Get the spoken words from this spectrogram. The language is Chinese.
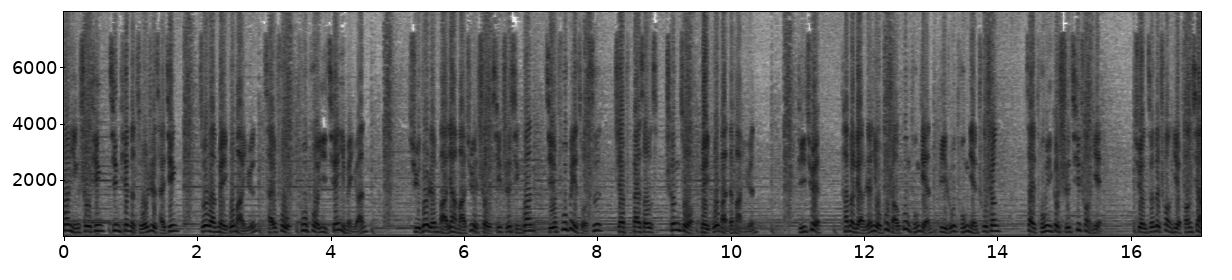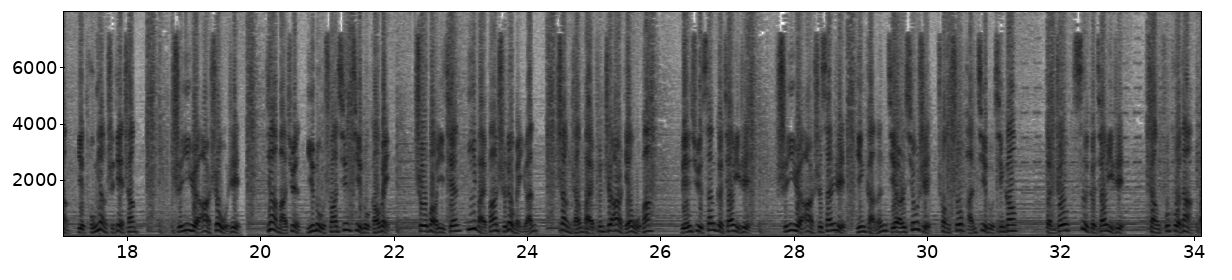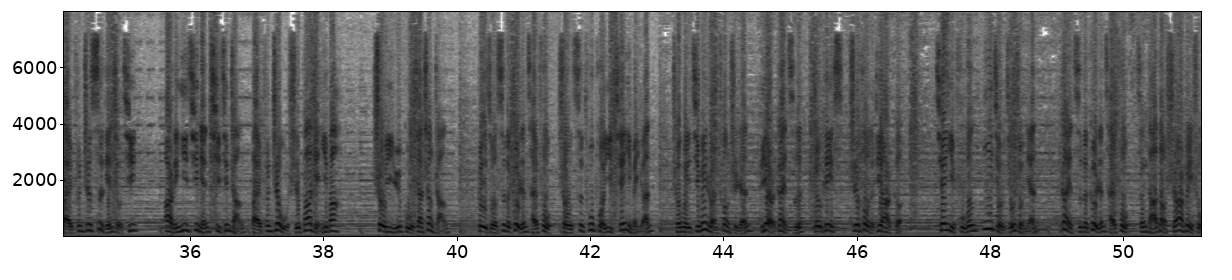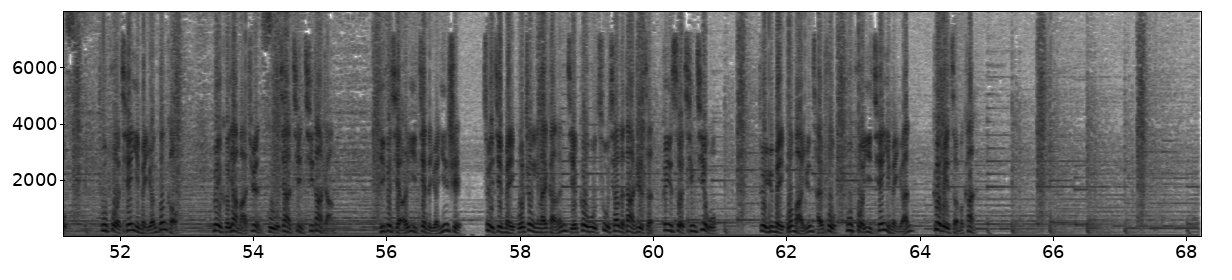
欢迎收听今天的昨日财经。昨晚，美国马云财富突破一千亿美元，许多人把亚马逊首席执行官杰夫·贝佐斯 （Jeff Bezos） 称作美国版的马云。的确，他们两人有不少共同点，比如同年出生，在同一个时期创业，选择的创业方向也同样是电商。十一月二十五日，亚马逊一路刷新纪录高位，收报一千一百八十六美元，上涨百分之二点五八，连续三个交易日。十一月二十三日，因感恩节而休市，创收盘纪录新高。本周四个交易日，涨幅扩大百分之四点九七。二零一七年迄今涨百分之五十八点一八。受益于股价上涨，贝佐斯的个人财富首次突破一千亿美元，成为继微软创始人比尔盖茨 （Bill Gates） 之后的第二个千亿富翁。一九九九年，盖茨的个人财富曾达到十二位数，突破千亿美元关口。为何亚马逊股价近期大涨？一个显而易见的原因是。最近，美国正迎来感恩节购物促销的大日子——黑色星期五。对于美国马云财富突破一千亿美元，各位怎么看？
